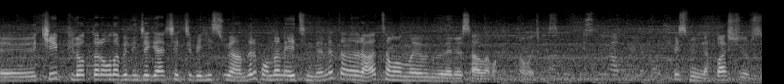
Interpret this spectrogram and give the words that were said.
E, ki pilotlara olabildiğince gerçekçi bir his uyandırıp onların eğitimlerini daha rahat tamamlayabilmelerini sağlamak amacımız. Bismillah başlıyoruz.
